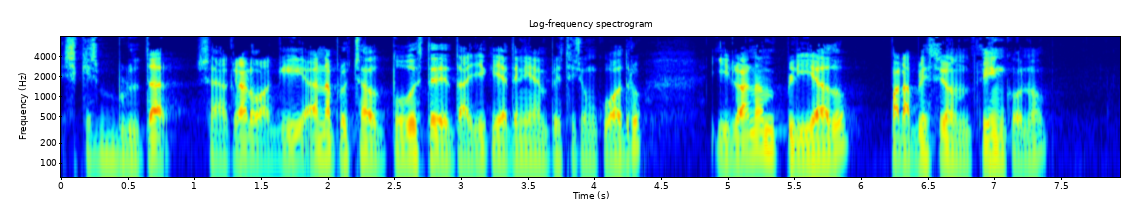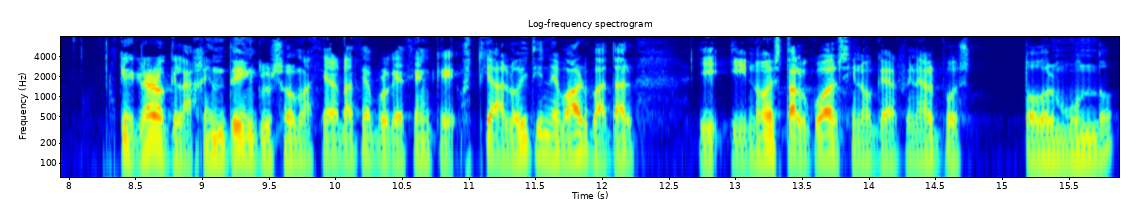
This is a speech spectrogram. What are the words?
es que es brutal. O sea, claro, aquí han aprovechado todo este detalle que ya tenía en PlayStation 4 y lo han ampliado para PlayStation 5, ¿no? Que claro, que la gente incluso me hacía gracia porque decían que, hostia, Aloy tiene barba, tal. Y, y no es tal cual, sino que al final, pues, todo el mundo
